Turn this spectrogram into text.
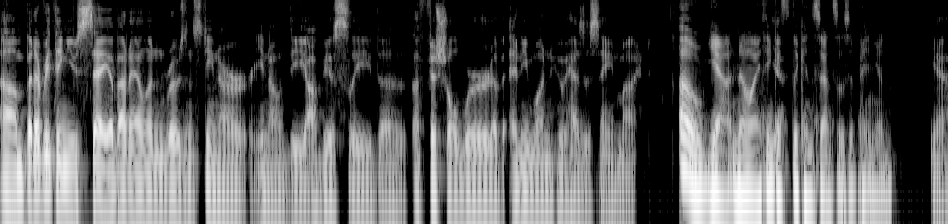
Um, but everything you say about Alan Rosenstein are, you know, the obviously the official word of anyone who has a sane mind. Oh yeah, no, I think yeah. it's the consensus opinion. Yeah.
